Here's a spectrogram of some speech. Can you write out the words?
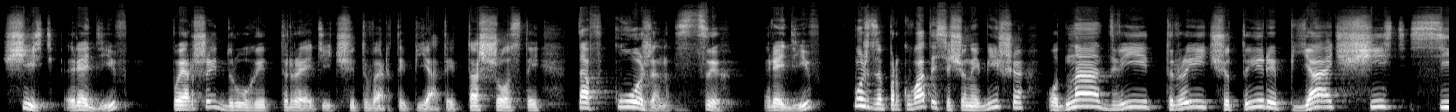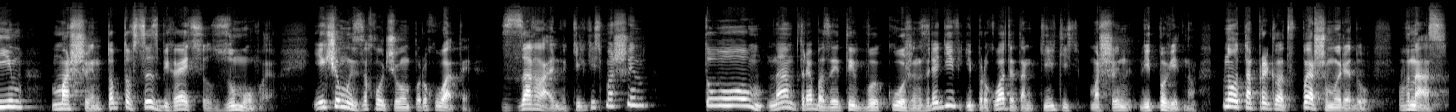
6 рядів: перший, другий, третій, четвертий, п'ятий та шостий. Та в кожен з цих рядів може запаркуватися щонайбільше 1, 2, 3, 4, 5, 6, 7 машин. Тобто все збігається з умовою. І якщо ми захочемо порахувати загальну кількість машин, то нам треба зайти в кожен з рядів і порахувати там кількість машин відповідно. Ну, от, наприклад, в першому ряду в нас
